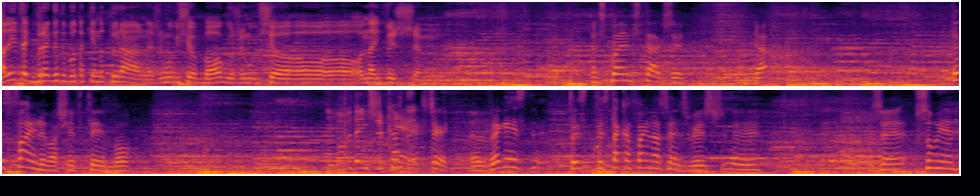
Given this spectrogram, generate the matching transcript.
ale i tak w reggae to było takie naturalne, że mówi się o Bogu, że mówi się o, o, o najwyższym. Znaczy powiem Ci tak, że ja... To jest fajne właśnie w tym, bo bo wydaje mi się, że każdy... Nie, czekaj. W reggae jest, to jest, to jest taka fajna rzecz, wiesz, yy, że w sumie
